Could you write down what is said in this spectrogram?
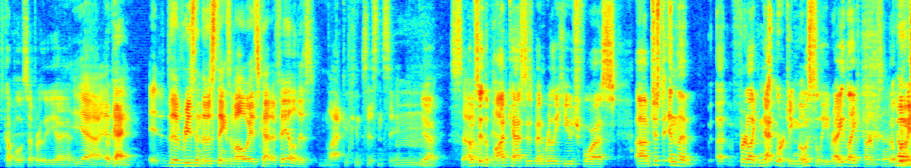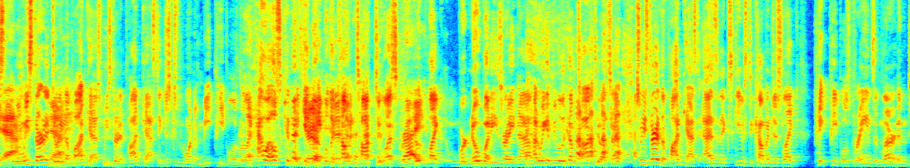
A couple of separately, yeah, yeah. Yeah. Okay. Then it, the reason those things have always kind of failed is lack of consistency. Yeah. So I would say the yeah. podcast has been really huge for us. Uh, just in the uh, for like networking mostly, right? Like 100%. when Oh, we yeah. when we started Yeah. doing the podcast, we started podcasting just because we wanted to meet people, and we're like, how else can we get true. people to come and talk to us? Right. Like we're nobodies right now. How do we get people to come talk to us, right? So we started the podcast as an excuse to come and just like pick people's brains and learn, and that,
